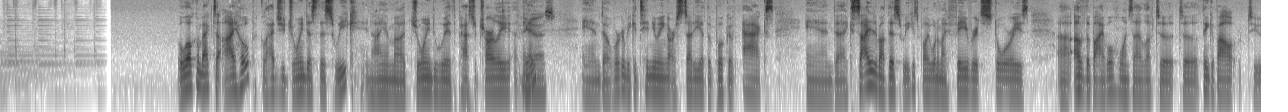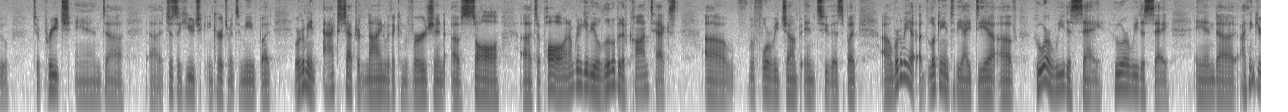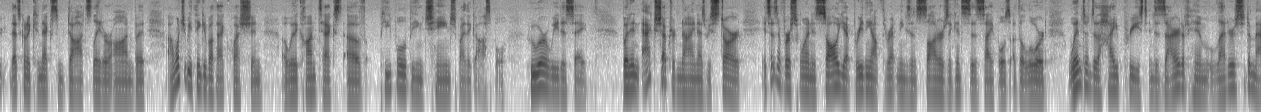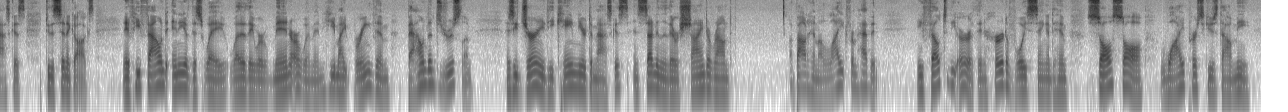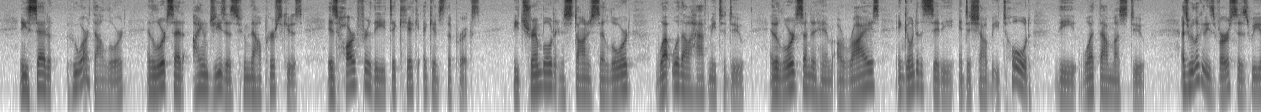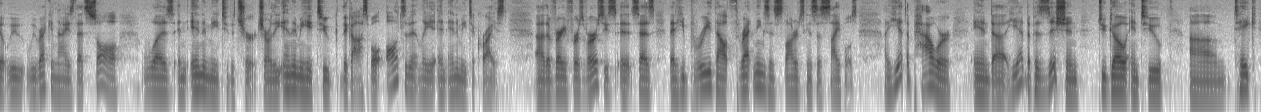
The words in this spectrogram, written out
Well, welcome back to iHope. Glad you joined us this week, and I am uh, joined with Pastor Charlie again. guys. And uh, we're going to be continuing our study of the book of Acts. And uh, excited about this week. It's probably one of my favorite stories uh, of the Bible, ones that I love to, to think about, to to preach, and uh, uh, just a huge encouragement to me. But we're going to be in Acts chapter 9 with a conversion of Saul uh, to Paul. And I'm going to give you a little bit of context uh, before we jump into this. But uh, we're going to be uh, looking into the idea of who are we to say? Who are we to say? And uh, I think that's going to connect some dots later on. But I want you to be thinking about that question uh, with the context of people being changed by the gospel. Who are we to say? But in Acts chapter 9, as we start, it says in verse 1 And Saul, yet breathing out threatenings and slaughters against the disciples of the Lord, went unto the high priest and desired of him letters to Damascus to the synagogues. And if he found any of this way, whether they were men or women, he might bring them bound unto Jerusalem. As he journeyed, he came near Damascus, and suddenly there shined around about him a light from heaven. And he fell to the earth, and heard a voice saying unto him, Saul, Saul, why persecutest thou me? And he said, Who art thou, Lord? And the Lord said, I am Jesus, whom thou persecutest. It is hard for thee to kick against the pricks. And he trembled and astonished, said, Lord, what wilt thou have me to do? And the Lord said unto him, Arise and go into the city, and it shall be told thee what thou must do. As we look at these verses, we, we, we recognize that Saul was an enemy to the church or the enemy to the gospel, ultimately an enemy to Christ. Uh, the very first verse he's, it says that he breathed out threatenings and slaughters against disciples. Uh, he had the power and uh, he had the position to go and to um, take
